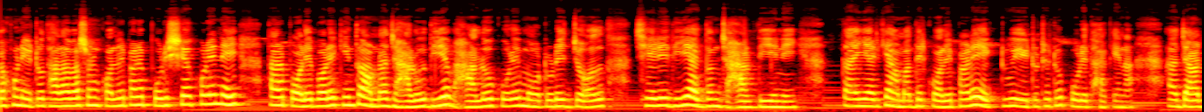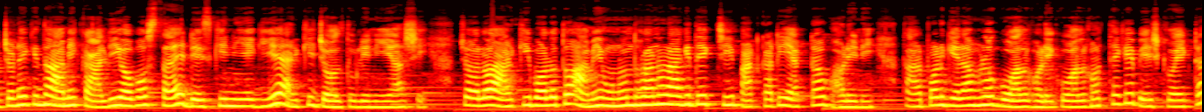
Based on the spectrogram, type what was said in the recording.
যখন এটো, থালা বাসন কলের পাড়ে পরিষ্কার করে নেই, তার পরে পরে কিন্তু আমরা ঝাড়ু দিয়ে ভালো করে মোটরের জল ছেড়ে দিয়ে একদম ঝাড় দিয়ে নেই। তাই আর কি আমাদের কলে পাড়ে একটু এঁটো টেটো পড়ে থাকে না। আর যার জন্যে কিন্তু আমি কালি অবস্থায় ডেস্কি নিয়ে গিয়ে আর কি জল তুলে নিয়ে আসি। চলো আর কি বলো তো, আমি উনুন ধরানোর আগে দেখছি পাটকাঠি একটাও ঘরে নেই। তারপর গেলাম হলো গোয়াল ঘরে। গোয়াল ঘর থেকে বেশ কয়েকটা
